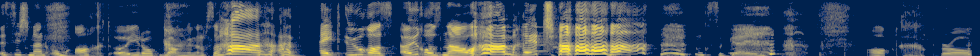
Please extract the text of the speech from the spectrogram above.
Es ist dann um 8 Euro gegangen. Und ich so, ha, I have 8 Euros, Euros now. I'm rich. ich so, geil. Ach, Bro.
